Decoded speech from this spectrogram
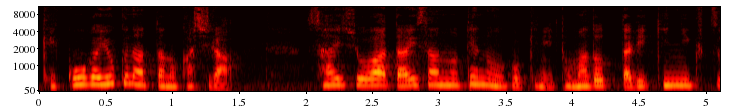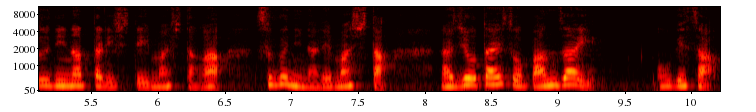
血行が良くなったのかしら。最初は第3の手の動きに戸惑ったり筋肉痛になったりしていましたがすぐに慣れました。ラジオ体操万歳。大げさ、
